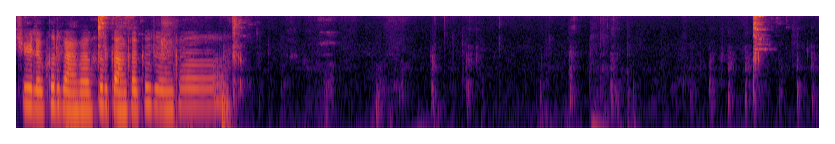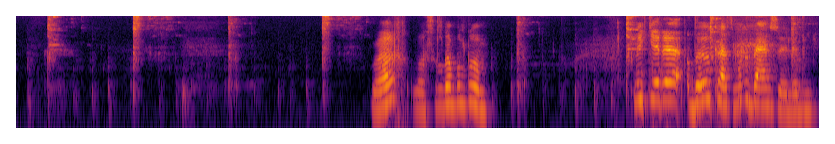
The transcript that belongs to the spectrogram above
Şöyle kır kanka kır kanka kır kanka. Bak nasıl da buldum. Bir kere dağı kazmanı ben söyledim.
